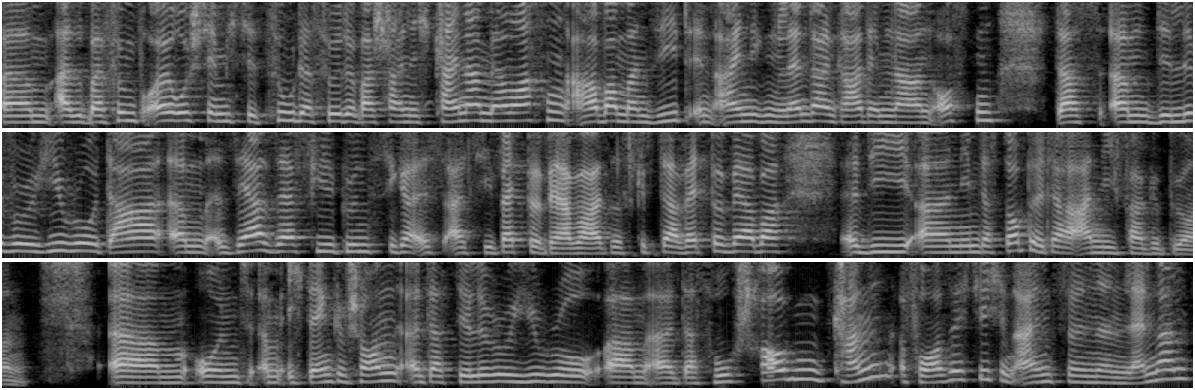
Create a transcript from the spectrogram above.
Ähm, also bei 5 Euro stimme ich dir zu, das würde wahrscheinlich keiner mehr machen. Aber man sieht in einigen Ländern, gerade im Nahen Osten, dass ähm, Delivery Hero da ähm, sehr, sehr viel günstiger ist als die Wettbewerber. Also es gibt da Wettbewerber, äh, die äh, nehmen das Doppelte an Liefergebühren. Ähm, und ähm, ich denke schon, äh, dass Delivery Hero ähm, äh, das hochschrauben kann, vorsichtig in einzelnen Ländern.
